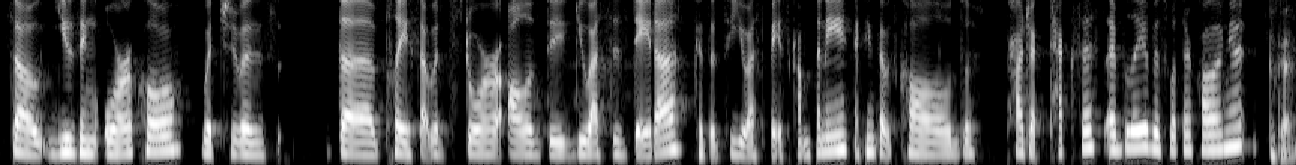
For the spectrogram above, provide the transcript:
So using Oracle, which was the place that would store all of the US's data because it's a US based company. I think that was called Project Texas, I believe is what they're calling it Okay.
